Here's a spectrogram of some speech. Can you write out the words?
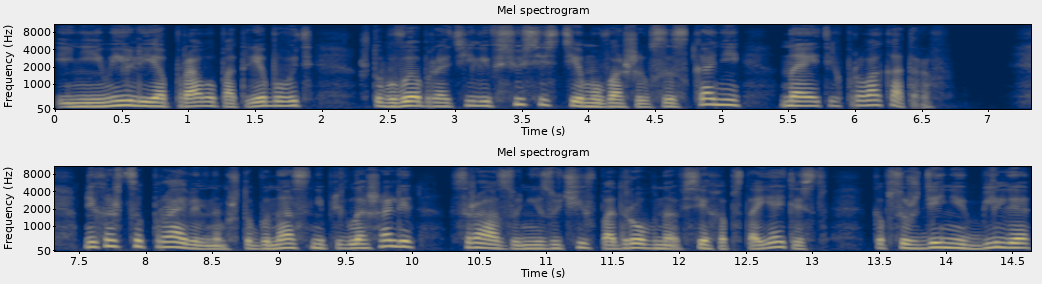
и не имею ли я права потребовать, чтобы вы обратили всю систему ваших взысканий на этих провокаторов? Мне кажется правильным, чтобы нас не приглашали сразу, не изучив подробно всех обстоятельств, к обсуждению Билля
